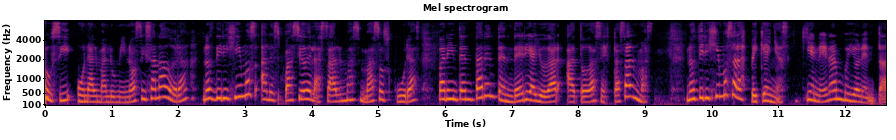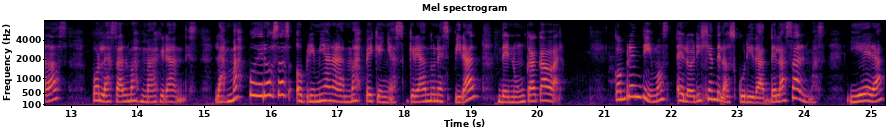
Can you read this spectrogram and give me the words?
Lucy, un alma luminosa y sanadora, nos dirigimos al espacio de las almas más oscuras para intentar entender y ayudar a todas estas almas. Nos dirigimos a las pequeñas, quienes eran violentadas por las almas más grandes. Las más poderosas oprimían a las más pequeñas, creando una espiral de nunca acabar comprendimos el origen de la oscuridad de las almas, y era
